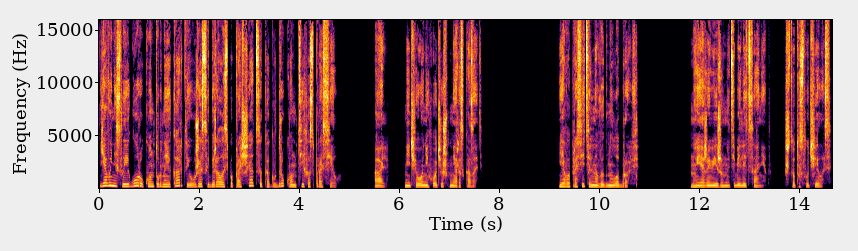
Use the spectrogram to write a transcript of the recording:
Я вынесла Егору контурные карты и уже собиралась попрощаться, как вдруг он тихо спросил. «Аль, ничего не хочешь мне рассказать?» Я вопросительно выгнула бровь. «Но я же вижу, на тебе лица нет. Что-то случилось?»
